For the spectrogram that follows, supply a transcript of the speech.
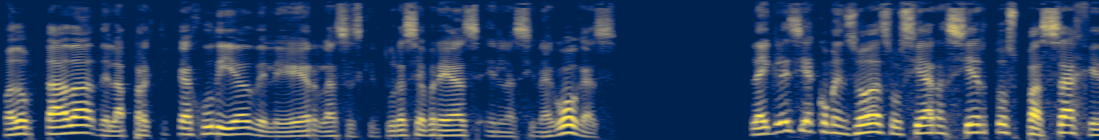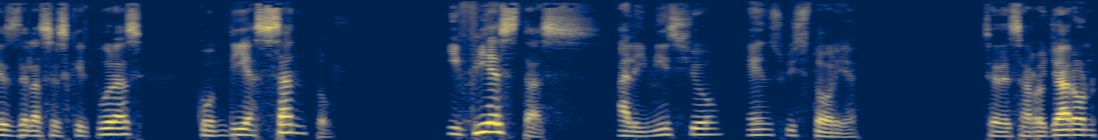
Fue adoptada de la práctica judía de leer las escrituras hebreas en las sinagogas. La iglesia comenzó a asociar ciertos pasajes de las escrituras con días santos y fiestas al inicio en su historia. Se desarrollaron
